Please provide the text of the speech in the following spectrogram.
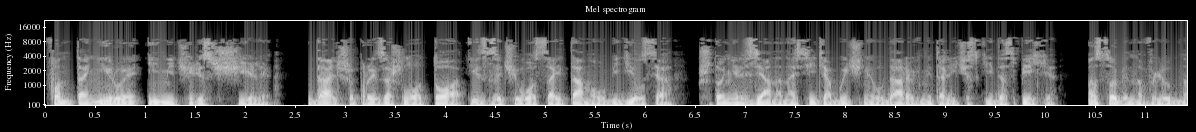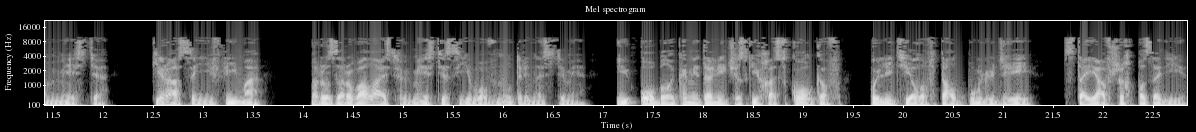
фонтанируя ими через щели. Дальше произошло то, из-за чего Сайтама убедился, что нельзя наносить обычные удары в металлические доспехи, особенно в людном месте. Кираса Ефима разорвалась вместе с его внутренностями и облако металлических осколков полетело в толпу людей, стоявших позади.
